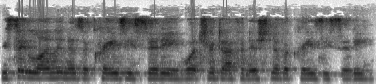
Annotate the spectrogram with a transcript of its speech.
you say london is a crazy city what's your definition of a crazy city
